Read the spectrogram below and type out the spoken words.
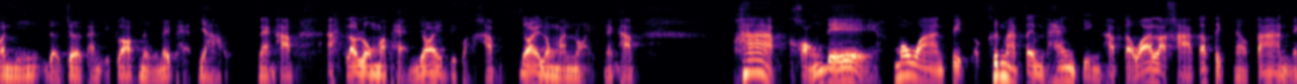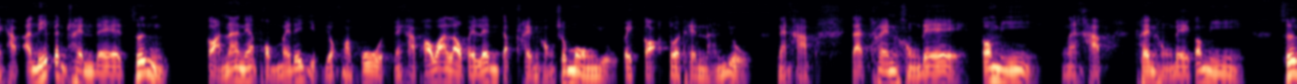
วันนี้เดี๋ยวเจอกันอีกรอบหนึ่งในแผนยาวนะครับอะเราลงมาแผนย่อยดีกว่าครับ ย่อยลงมาหน่อยนะครับ ภาพของเดย์เมื่อวานปิดขึ้นมาเต็มแท่งจริงครับ แต่ว่าราคาก็ติดแนวต้านนะครับ อันนี้เป็นเทรนเดย์ซึ่งก่อนหน้านี้ผมไม่ได้หยิบยกมาพูดนะครับ เพราะว่าเราไปเล่นกับเทรนของชั่วโมงอยู่ไปเกาะตัวเทรนนั้นอยู่นะครับ แต่เทรนของเดย์ก็มีนะครับ เทรนของเดย์ก็มี ซึ่ง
